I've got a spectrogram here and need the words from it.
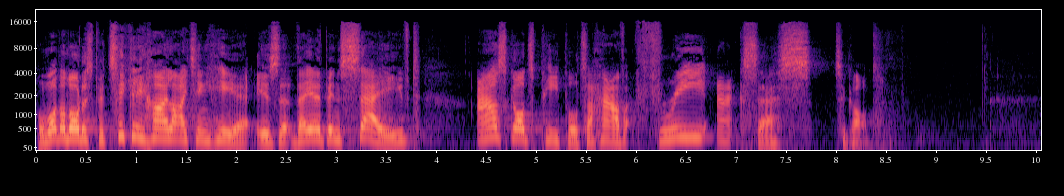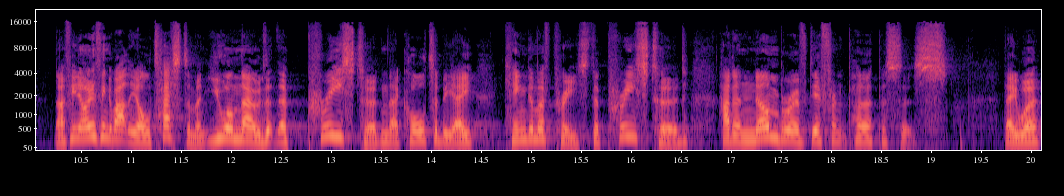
Well, what the Lord is particularly highlighting here is that they have been saved as God's people to have free access to God. Now, if you know anything about the Old Testament, you will know that the priesthood, and they're called to be a kingdom of priests, the priesthood had a number of different purposes. They were,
